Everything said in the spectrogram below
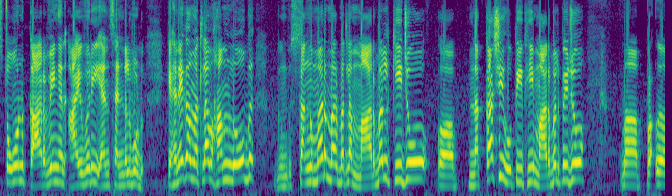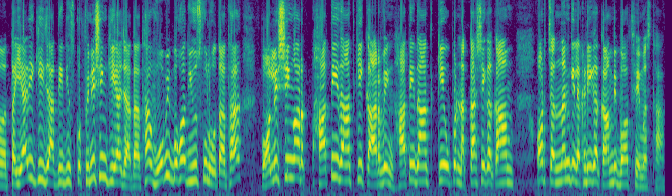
stone carving and ivory and sandalwood. कहने का मतलब हम लोग संगमरमर मतलब मार्बल की जो नक्काशी होती थी मार्बल पे जो तैयारी की जाती थी, उसको फिनिशिंग किया जाता था, वो भी बहुत यूजफुल होता था। पॉलिशिंग और हाथी दांत की कार्विंग हाथी दांत के ऊपर नक्काशी का काम और चंदन की लकड़ी का काम भी बहुत फ़ेमस था।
